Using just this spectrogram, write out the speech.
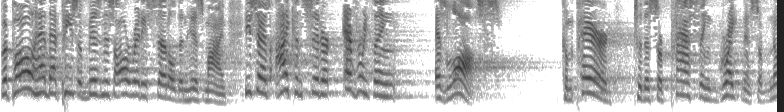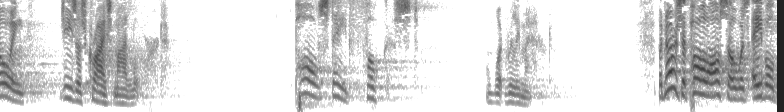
But Paul had that piece of business already settled in his mind. He says, I consider everything as loss compared to the surpassing greatness of knowing Jesus Christ, my Lord. Paul stayed focused on what really mattered. But notice that Paul also was able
